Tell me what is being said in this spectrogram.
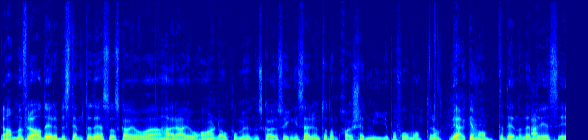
Ja, men fra dere bestemte det, så skal jo eh, her er jo Arendal kommune skal jo svinge seg rundt. Og det har jo skjedd mye på få måneder. da. Vi er jo ikke vant til det nødvendigvis i,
